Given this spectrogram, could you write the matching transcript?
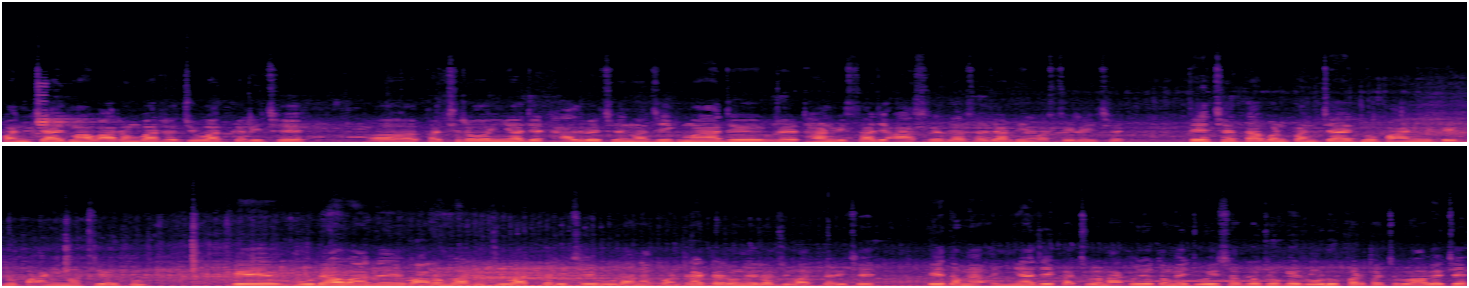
પંચાયતમાં વારંવાર રજૂઆત કરી છે કચરો અહીંયા જે ઠાલવે છે, નજીકમાં જે રહેઠાણ વિસ્તાર જે આશરે દસ હજારની વસ્તી રહી છે. તે છતાં પણ પંચાયતનું પાણી, પેટનું પાણી નથી હલતું કે વુડાવાને વારંવાર રજૂઆત કરી છે વુડાના કોન્ટ્રાક્ટરોને રજૂઆત કરી છે કે તમે અહીંયા જે કચરો નાખો છો, તમે જોઈ શકો છો કે રોડ ઉપર કચરો આવે છે.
